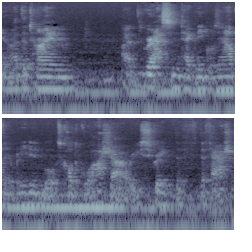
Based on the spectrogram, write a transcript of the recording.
you know, at the time, uh, Graston technique wasn't out there, but he did what was called gua sha, where you scrape the, the fascia,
